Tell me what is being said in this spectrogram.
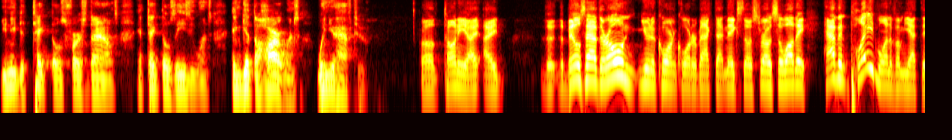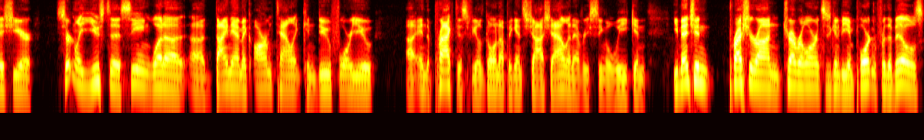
you need to take those first downs and take those easy ones and get the hard ones when you have to. Well, Tony, I, I the, the Bills have their own unicorn quarterback that makes those throws. So while they haven't played one of them yet this year, certainly used to seeing what a, a dynamic arm talent can do for you uh, in the practice field going up against Josh Allen every single week. And you mentioned pressure on Trevor Lawrence is going to be important for the Bills.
